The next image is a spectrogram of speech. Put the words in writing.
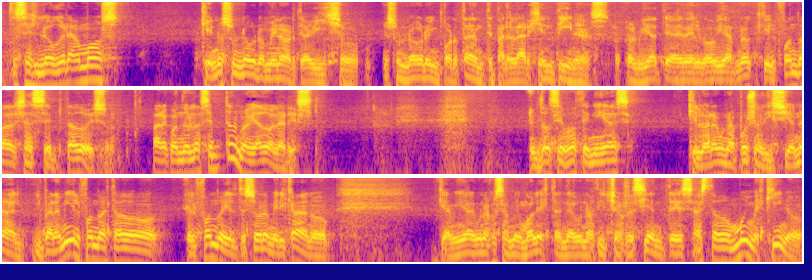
Entonces logramos que no es un logro menor, te aviso, es un logro importante para la Argentina, olvídate del gobierno, que el fondo haya aceptado eso. Ahora, cuando lo aceptó no había dólares. Entonces vos tenías que lograr un apoyo adicional. Y para mí el fondo ha estado, el fondo y el Tesoro americano, que a mí algunas cosas me molestan de algunos dichos recientes, ha estado muy mezquino.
